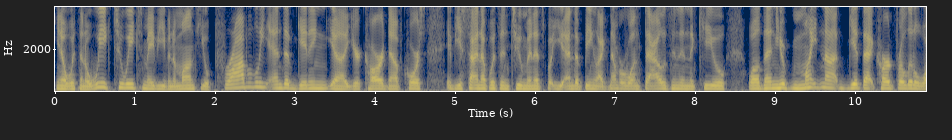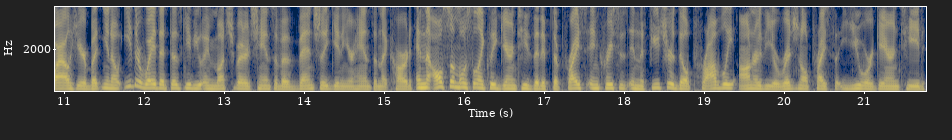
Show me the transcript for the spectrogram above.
you know, within a week, two weeks, maybe even a month, you'll probably end up getting uh, your card. Now, of course, if you sign up within two minutes, but you end up being like number 1,000 in the queue, well, then you might not get that card for a little while here. But, you know, either way, that does give you a much better chance of eventually getting your hands on that card. And that also most likely guarantees that if the price increases in the future, they'll probably honor the original price that you were guaranteed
